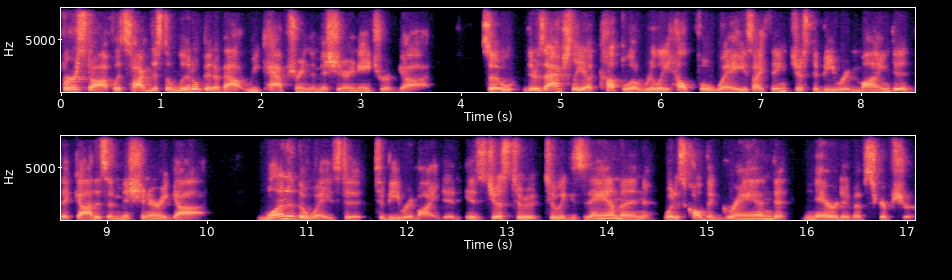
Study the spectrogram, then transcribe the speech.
first off, let's talk just a little bit about recapturing the missionary nature of God. So, there's actually a couple of really helpful ways, I think, just to be reminded that God is a missionary God. One of the ways to, to be reminded is just to, to examine what is called the grand narrative of Scripture.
